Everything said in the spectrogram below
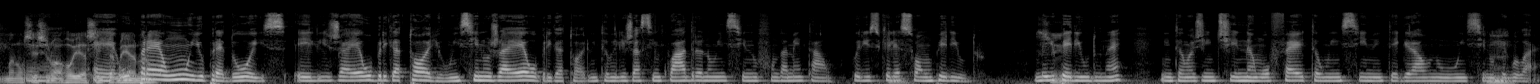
Mas não sei é, se no arroio é assim é, também o pré-1 e o pré-2, ele já é obrigatório, o ensino já é obrigatório, então ele já se enquadra no ensino fundamental. Por isso que ele é só um período. Meio Sim. período, né? Então a gente não oferta o um ensino integral no ensino hum. regular.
